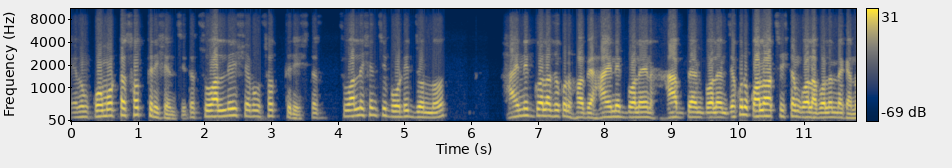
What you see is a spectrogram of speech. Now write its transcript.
এবং কোমরটা ছত্রিশ ইঞ্চি। তা চুয়াল্লিশ এবং ছত্রিশ, তা চুয়াল্লিশ ইঞ্চি বডির জন্য হাইনেক গলা যখন হবে হাইনেক বলেন হাফ ব্যান্ড বলেন যে কোনো কলার সিস্টেম গলা বলেন না কেন,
